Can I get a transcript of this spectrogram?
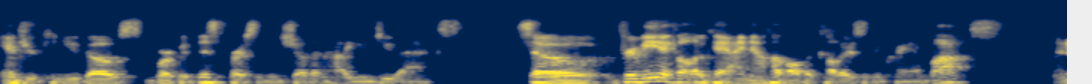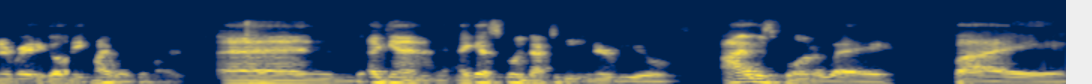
Andrew, can you go work with this person and show them how you do X? So for me, I felt, okay, I now have all the colors in the crayon box and I'm ready to go make my work of art. And again, I guess going back to the interview, I was blown away by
